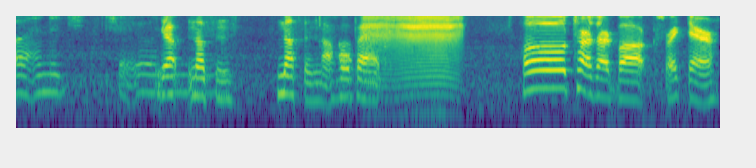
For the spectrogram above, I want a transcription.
uh, Energy. Yep, nothing. Nothing, that whole pack. Whole Charizard box right there.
